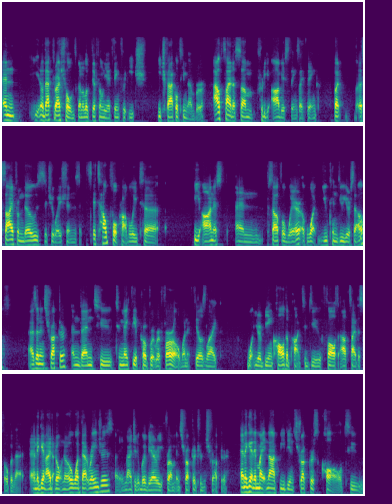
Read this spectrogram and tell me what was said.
And you know that threshold is going to look differently, I think, for each each faculty member. Outside of some pretty obvious things, I think. But aside from those situations, it's, it's helpful probably to be honest and self-aware of what you can do yourself as an instructor, and then to to make the appropriate referral when it feels like what you're being called upon to do falls outside the scope of that. And again, I don't know what that range is. I imagine it would vary from instructor to instructor. And again, it might not be the instructor's call to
